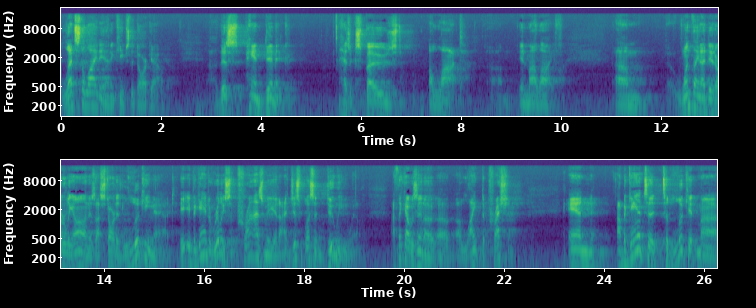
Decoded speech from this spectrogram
lets the light in and keeps the dark out. Uh, this pandemic has exposed a lot um, in my life. Um, one thing I did early on is I started looking at it, it, began to really surprise me and I just wasn't doing well. I think I was in a, a, a light depression. And I began to, to look at my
